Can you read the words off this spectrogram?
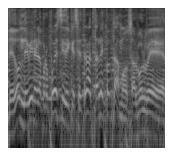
¿De dónde viene la propuesta y de qué se trata? Les contamos al volver.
